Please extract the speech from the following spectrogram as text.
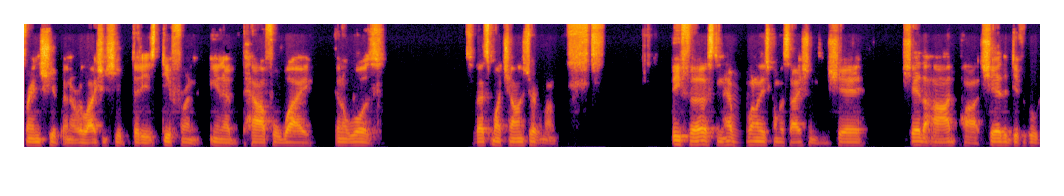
friendship and a relationship that is different in a powerful way than it was. So that's my challenge to everyone be first and have one of these conversations and share share the hard part share the difficult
